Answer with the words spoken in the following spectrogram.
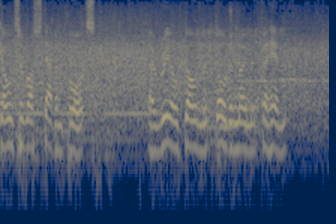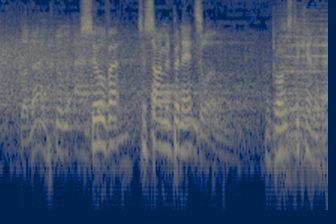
goal to Ross Davenport. A real golden, golden moment for him. Silver to Simon Bennett and bronze to Canada.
